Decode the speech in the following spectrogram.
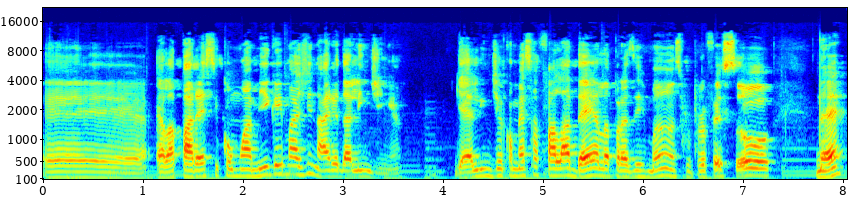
é, ela aparece como amiga imaginária da Lindinha. E aí a Lindinha começa a falar dela pras irmãs, pro professor, né?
